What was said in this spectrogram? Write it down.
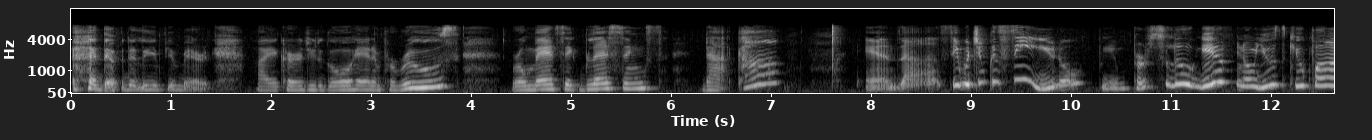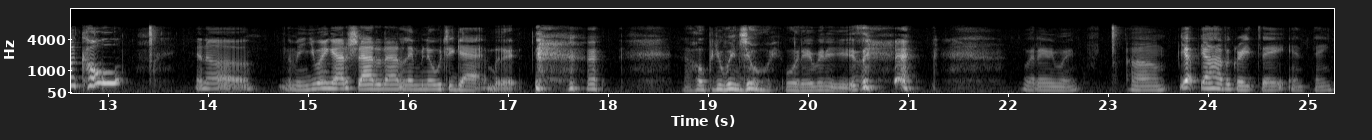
definitely if you're married, I encourage you to go ahead and peruse romanticblessings.com and uh, see what you can see. You know, you purchase a little gift. You know, use the coupon code, and uh, I mean, you ain't got to shout it out and let me know what you got, but I hope you enjoy whatever it is. but anyway. Um, yep, y'all have a great day and thank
